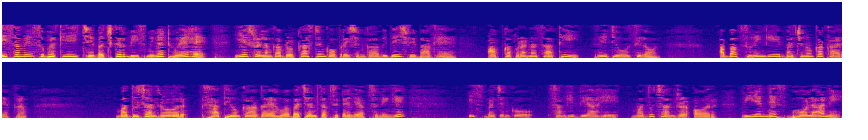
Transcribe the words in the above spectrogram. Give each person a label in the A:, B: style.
A: इस समय सुबह के छह बजकर बीस मिनट हुए हैं। ये श्रीलंका ब्रॉडकास्टिंग कॉरपोरेशन का विदेश विभाग है। आपका पुराना साथी, रेडियो सिलोन। अब आप सुनेंगे भजनों का कार्यक्रम। मधुचंद्र और साथियों का गाया हुआ भजन सबसे पहले आप सुनेंगे। इस भजन को संगीत दिया है मधुचंद्र और वीएनएस भोला ने।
